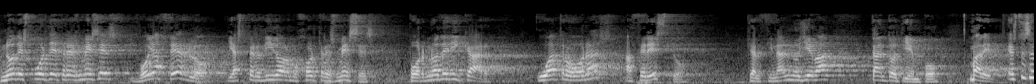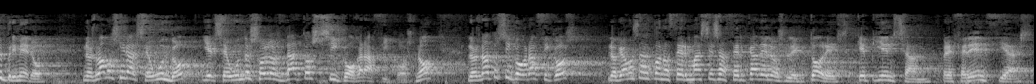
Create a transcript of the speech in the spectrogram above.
No después de tres meses, voy a hacerlo y has perdido a lo mejor tres meses por no dedicar cuatro horas a hacer esto, que al final no lleva tanto tiempo. Vale, esto es el primero. Nos vamos a ir al segundo, y el segundo son los datos psicográficos, ¿no? Los datos psicográficos, lo que vamos a conocer más es acerca de los lectores, qué piensan, preferencias,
